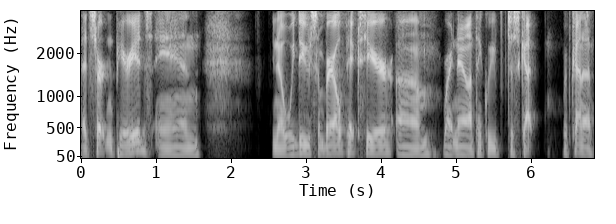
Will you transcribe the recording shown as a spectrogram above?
at certain periods. And, you know, we do some barrel picks here. Um, right now, I think we've just got, we've kind of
